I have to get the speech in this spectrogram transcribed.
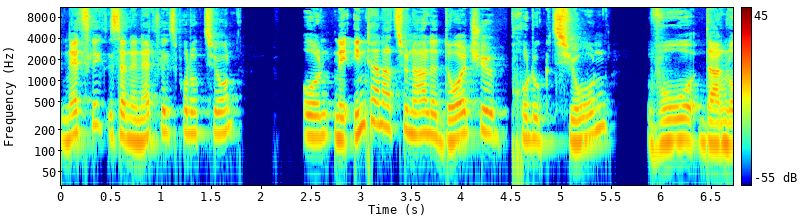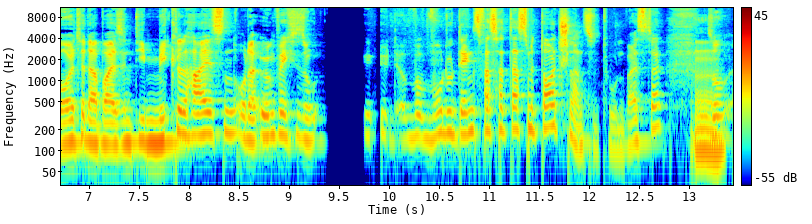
Netflix ist ja eine Netflix-Produktion und eine internationale deutsche Produktion, wo dann Leute dabei sind, die Mickel heißen oder irgendwelche so, wo, du denkst, was hat das mit Deutschland zu tun, weißt du? Mhm. So,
